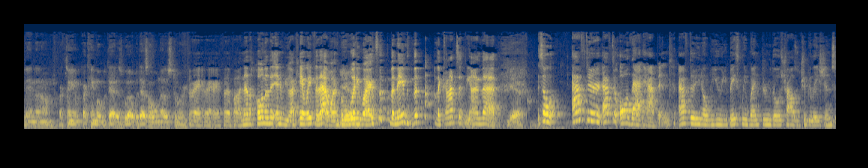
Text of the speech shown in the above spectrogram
and um, I came I came up with that as well. But that's a whole nother story. right, right, right. For, another whole nother interview. I can't wait for that one. For Yeah. Woody Wipes, the name, the, the concept behind that. Yeah. So after after all that happened, after you know you you basically went through those trials and tribulations,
